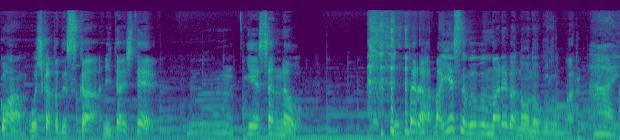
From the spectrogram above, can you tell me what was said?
ご飯美味しかったですか？に対してうーん Yes and No 言ったら、まあ、Yes の部分もあれば No の部分もある、はい。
